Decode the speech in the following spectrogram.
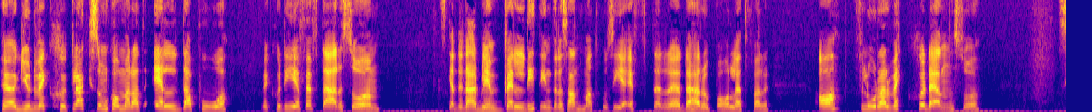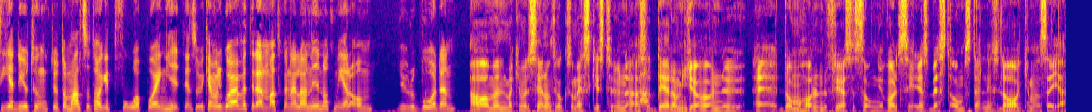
högljudd Växjöklack som kommer att elda på Växjö DFF där. Så ska det där bli en väldigt intressant match att se efter eh, det här uppehållet. För ja, förlorar Växjö den så ser det ju tungt ut. De har alltså tagit två poäng hittills, så vi kan väl gå över till den matchen. Eller har ni något mer om Djurgården? Ja, men man kan väl säga någonting också om Eskilstuna. Alltså ja. det de gör nu, eh, de har under flera säsonger varit seriens bästa omställningslag kan man säga.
